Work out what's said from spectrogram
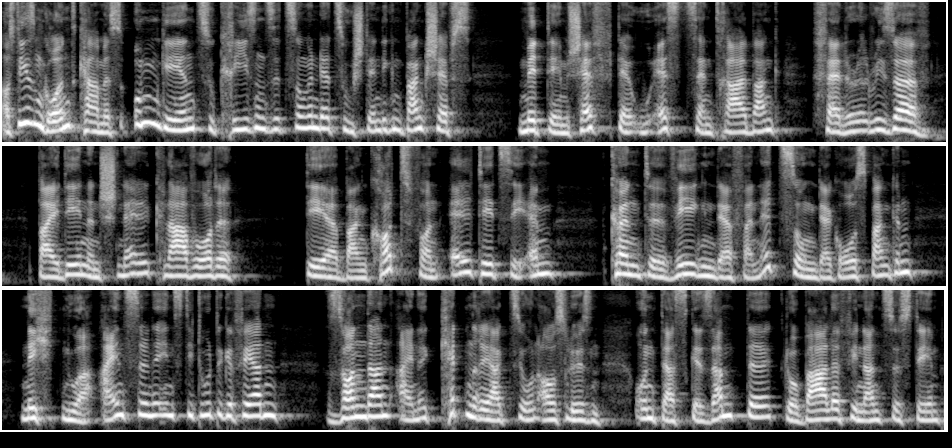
Aus diesem Grund kam es umgehend zu Krisensitzungen der zuständigen Bankchefs mit dem Chef der US-Zentralbank Federal Reserve, bei denen schnell klar wurde, der Bankrott von LTCM könnte wegen der Vernetzung der Großbanken nicht nur einzelne Institute gefährden, sondern eine Kettenreaktion auslösen und das gesamte globale Finanzsystem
